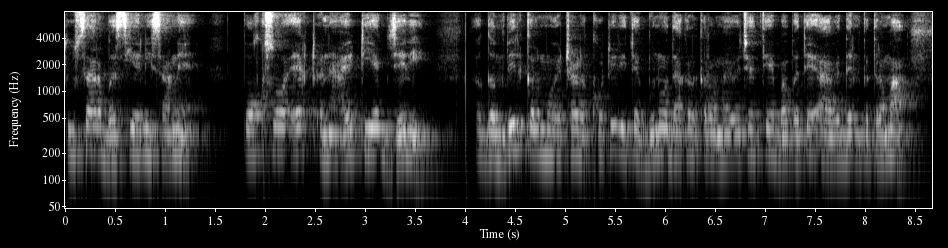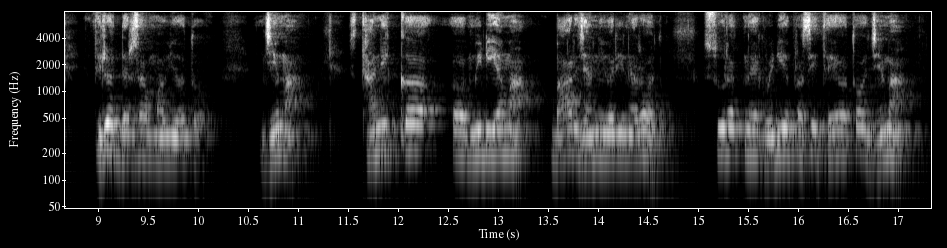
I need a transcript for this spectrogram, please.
તુષાર બસિયાની સામે પોક્સો એક્ટ અને આઈટી એક્ટ જેવી ગંભીર કલમો હેઠળ ખોટી રીતે ગુનો દાખલ કરવામાં આવ્યો છે તે બાબતે આવેદનપત્રમાં વિરોધ દર્શાવવામાં આવ્યો હતો, જેમાં સ્થાનિક મીડિયામાં બાર જાન્યુઆરીના રોજ સુરતનો એક વીડિયો પ્રસિદ્ધ થયો હતો જેમાં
